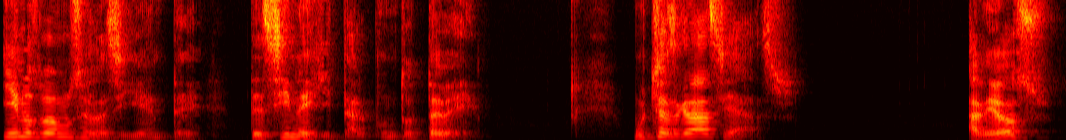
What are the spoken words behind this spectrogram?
y nos vemos en la siguiente de cinedigital.tv. Muchas gracias. Adiós.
